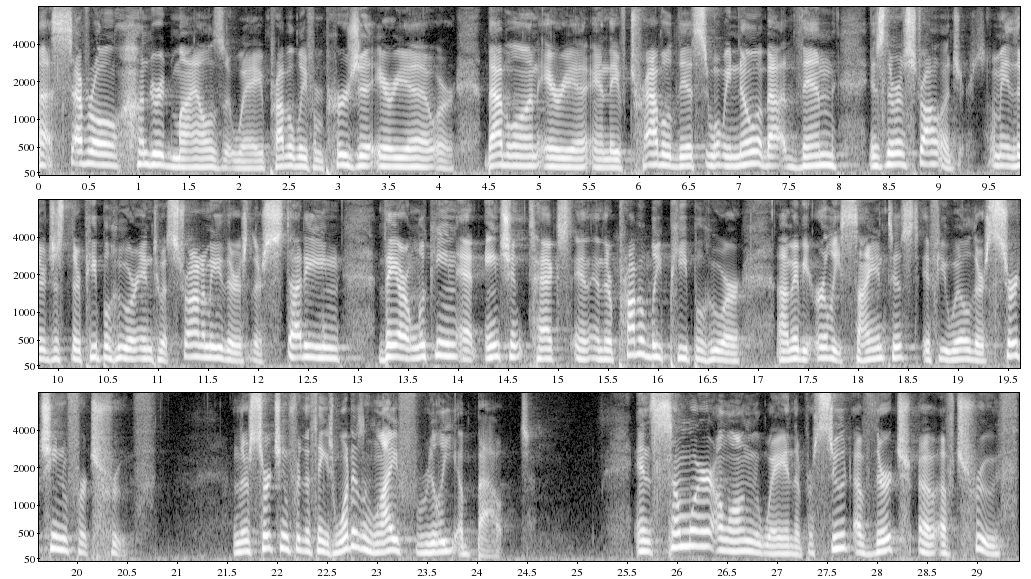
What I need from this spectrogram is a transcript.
uh, several hundred miles away, probably from Persia area or Babylon area, and they've traveled this. What we know about them is they're astrologers. I mean, they're just they're people who are into astronomy. They're they're studying. They are looking at ancient texts, and, and they're probably people who are uh, maybe early scientists, if you will. They're searching for truth, and they're searching for the things. What is life really about? And somewhere along the way, in the pursuit of, their tr- of truth,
